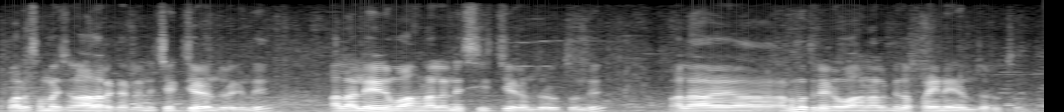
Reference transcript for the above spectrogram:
వాళ్ళకి సంబంధించిన ఆధార్ కార్డులన్నీ చెక్ చేయడం జరిగింది. అలా లేని వాహనాలన్నీ సీజ్ చేయడం జరుగుతుంది. అలా అనుమతి లేని వాహనాల మీద ఫైన్ వేయడం జరుగుతుంది.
